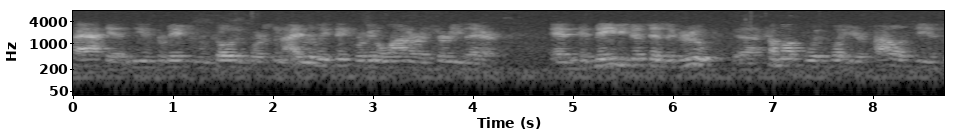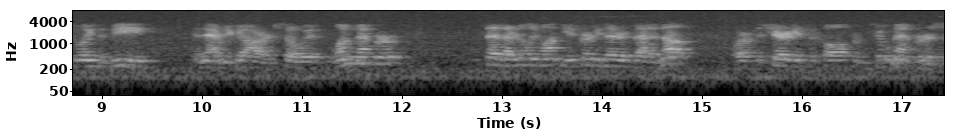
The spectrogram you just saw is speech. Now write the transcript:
packet and the information from code enforcement, I really think we're going to want our attorney there. And, and maybe just as a group, uh, come up with what your policy is going to be in that regard. So if one member says, I really want the attorney there, is that enough? Or if the chair gets a call from two members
